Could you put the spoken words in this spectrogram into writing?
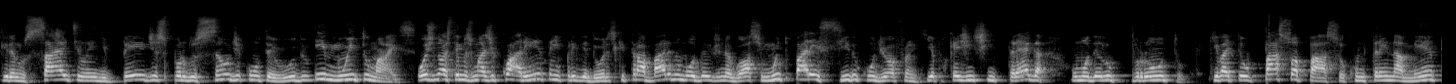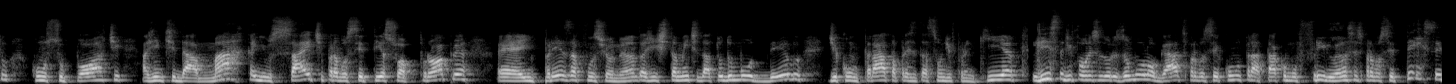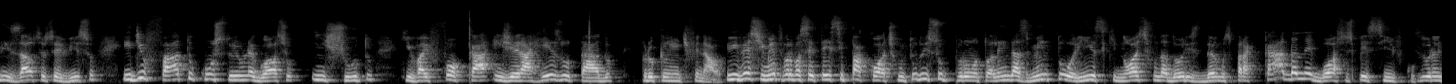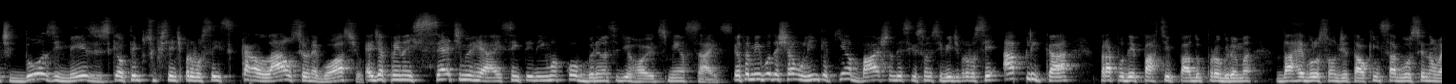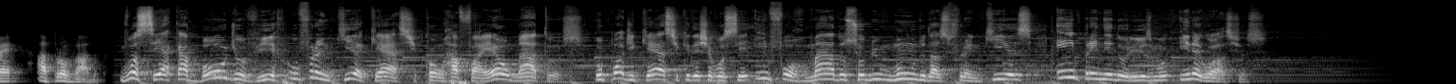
criando site, landing pages, produção de conteúdo e muito mais. Hoje nós temos mais de 40 empreendedores que trabalham no modelo de negócio muito parecido com o de uma franquia, porque a gente entrega um modelo pronto que vai ter o passo a passo com treinamento, com suporte. A gente dá a marca e o site para você ter a sua própria é, empresa funcionando. A gente também te dá todo o modelo de contrato, apresentação de franquia, lista de fornecedores homologados para você contratar como freelancers, para você terceirizar o seu serviço e de fato construir um negócio enxuto que vai focar em gerar resultado para o cliente final. E o investimento para você ter esse pacote com tudo isso pronto, além das mentorias que nós fundadores damos para cada negócio específico durante 12 meses, que é o tempo suficiente para você escalar o seu negócio, é de apenas 7 mil reais sem ter nenhuma cobrança de royalties mensais. Eu também vou deixar um link aqui abaixo na descrição desse vídeo para você aplicar para poder participar do programa da Revolução Digital. Quem sabe você não é aprovado. Você acabou de ouvir o Franquia Cast com Rafael Matos, o podcast que deixa você informado sobre o mundo das franquias, empreendedorismo e negócios.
